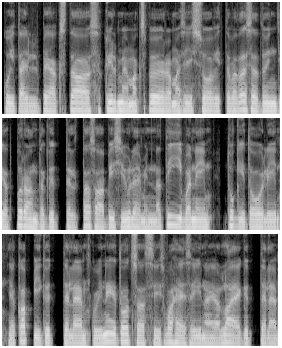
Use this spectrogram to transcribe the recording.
kui talv peaks taas külmemaks pöörama, siis soovitavad asjatundjad põrandaküttelt tasapisi üle minna diivani, tugitooli ja kapiküttele, kui need otsas, siis vaheseina ja laeküttele.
